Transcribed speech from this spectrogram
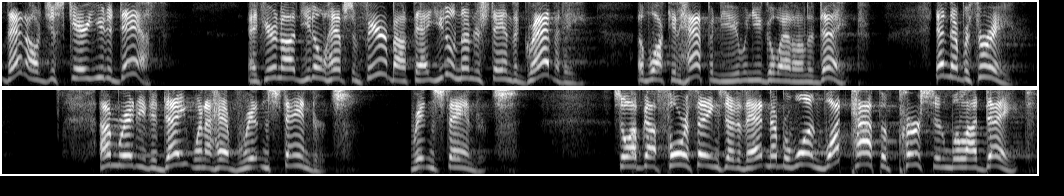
that'll just scare you to death. And if you're not, you don't have some fear about that, you don't understand the gravity of what can happen to you when you go out on a date. Now, number three, I'm ready to date when I have written standards. Written standards. So I've got four things out of that. Number one, what type of person will I date?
